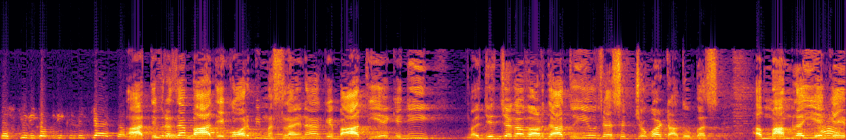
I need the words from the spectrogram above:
तो उसकी रिकवरी के लिए क्या आतिफ रजा, बात एक और भी मसला है ना, कि बात ये कि जी जिस जगह वारदात हुई है उस एस एच ओ को हटा दो बस अब मामला ये हाँ। कि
